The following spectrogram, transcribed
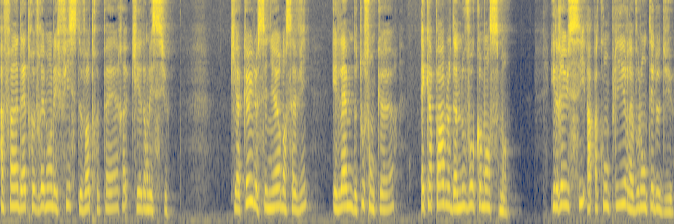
afin d'être vraiment les fils de votre Père qui est dans les cieux qui accueille le Seigneur dans sa vie et l'aime de tout son cœur, est capable d'un nouveau commencement. Il réussit à accomplir la volonté de Dieu.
